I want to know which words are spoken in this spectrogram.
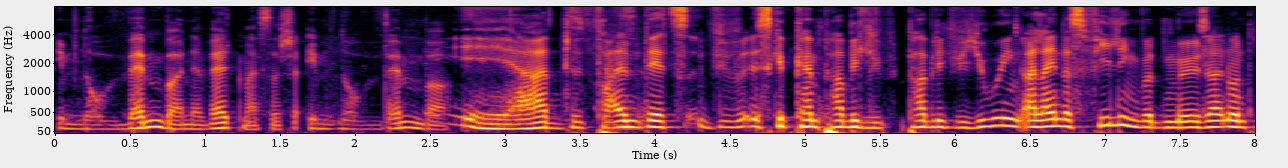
im November eine Weltmeisterschaft. Im November. Ja, vor allem jetzt, es gibt kein Public, Public Viewing, allein das Feeling wird Müll sein und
